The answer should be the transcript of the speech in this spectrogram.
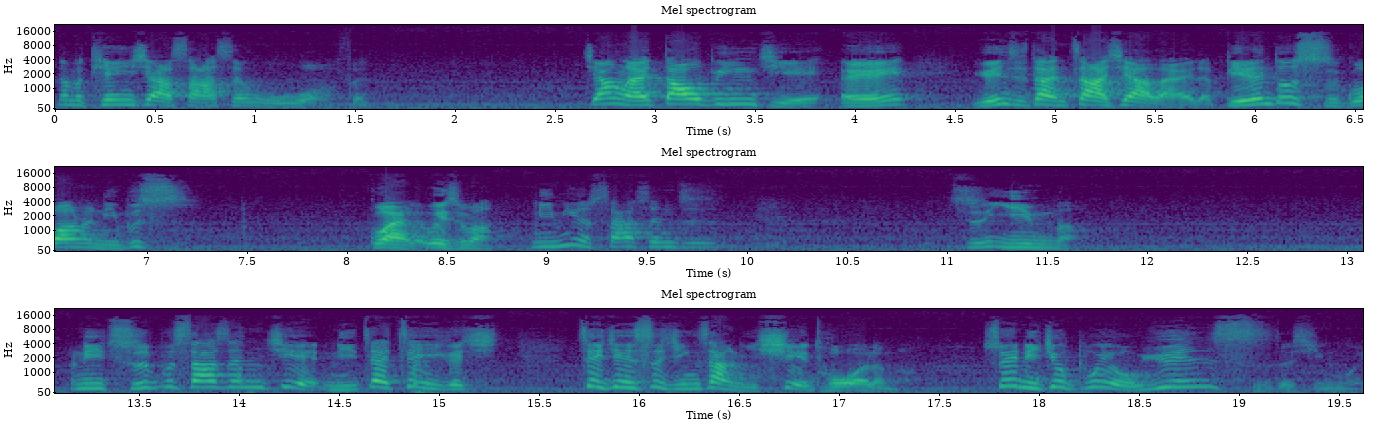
那么天下杀生无我份。将来刀兵劫，哎，原子弹炸下来了，别人都死光了，你不死，怪了，为什么？你没有杀生之之因嘛。你持不杀生戒，你在这一个这件事情上你卸脱了嘛，所以你就不会有冤死的行为。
